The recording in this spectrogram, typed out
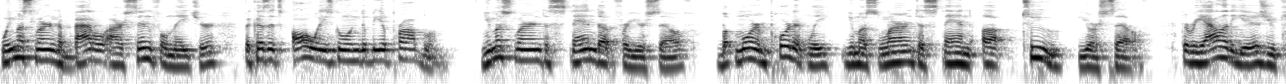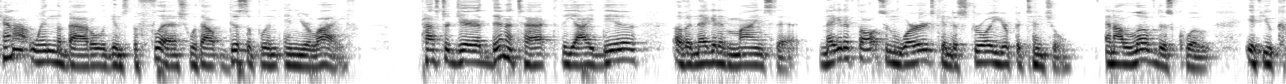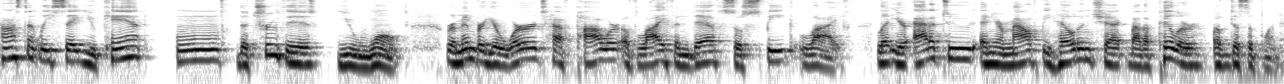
We must learn to battle our sinful nature because it's always going to be a problem. You must learn to stand up for yourself, but more importantly, you must learn to stand up to yourself. The reality is you cannot win the battle against the flesh without discipline in your life. Pastor Jared then attacked the idea of a negative mindset. Negative thoughts and words can destroy your potential. And I love this quote. If you constantly say you can't, mm, the truth is you won't. Remember, your words have power of life and death, so speak life. Let your attitude and your mouth be held in check by the pillar of discipline.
